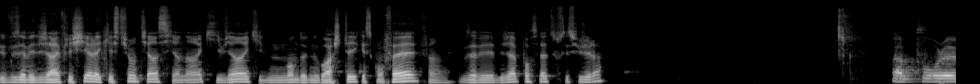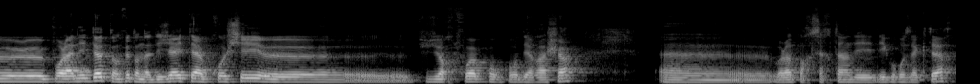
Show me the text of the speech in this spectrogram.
vous avez déjà réfléchi à la question, tiens, s'il y en a un qui vient et qui nous demande de nous racheter, qu'est-ce qu'on fait? Enfin, Vous avez déjà pensé à tous ces sujets-là? Bah, pour le pour l'anecdote, en fait, on a déjà été approché euh, plusieurs fois pour, pour des rachats, euh, voilà, par certains des, des gros acteurs.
